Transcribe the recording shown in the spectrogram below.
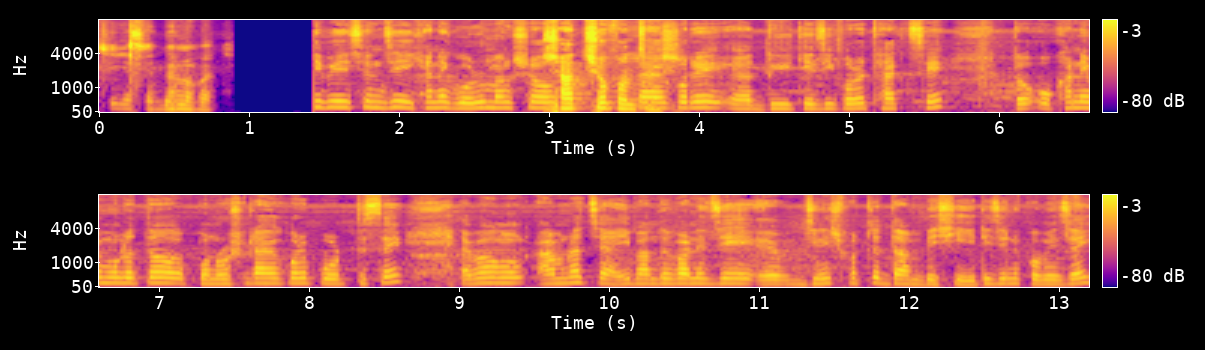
ঠিক আছে ধন্যবাদ। পেয়েছেন যে এখানে গরুর মাংস সাতশো করে দুই কেজি করে থাকছে। তো ওখানে মূলত পনেরোশো টাকা করে পড়তেছে। এবং আমরা চাই বান্দরবানে যে জিনিসপত্রের দাম বেশি এটি যেন কমে যায়।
